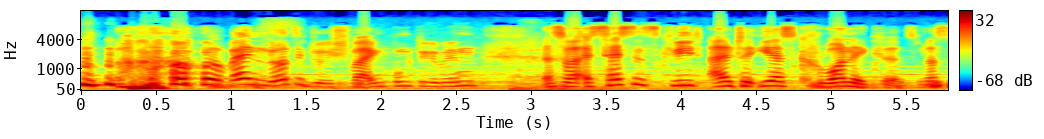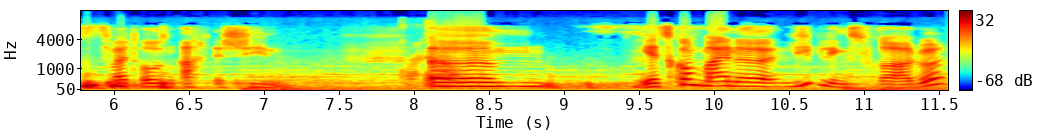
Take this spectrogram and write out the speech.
ben, du hast ihn durch Schweigenpunkte gewinnen. Das war Assassin's Creed Altair's Chronicles und das ist 2008 erschienen. Ähm, jetzt kommt meine Lieblingsfrage.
